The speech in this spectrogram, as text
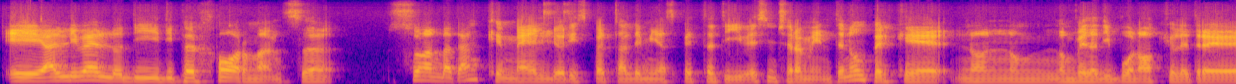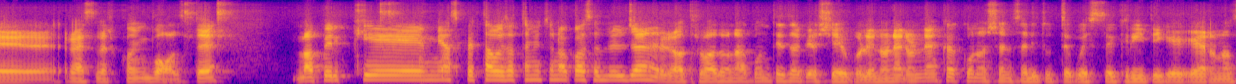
E a livello di, di performance, sono andate anche meglio rispetto alle mie aspettative, sinceramente. Non perché non, non, non veda di buon occhio le tre wrestler coinvolte ma perché mi aspettavo esattamente una cosa del genere, l'ho trovata una contesa piacevole, non ero neanche a conoscenza di tutte queste critiche che erano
